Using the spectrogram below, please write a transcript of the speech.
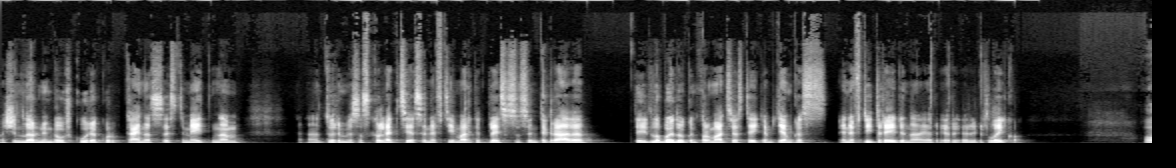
machine learningą užkūrę, kur kainas estimatinam, turim visas kolekcijas NFT marketplace susintegravę, tai labai daug informacijos teikiam tiem, kas NFT tradina ir, ir, ir, ir laiko. O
